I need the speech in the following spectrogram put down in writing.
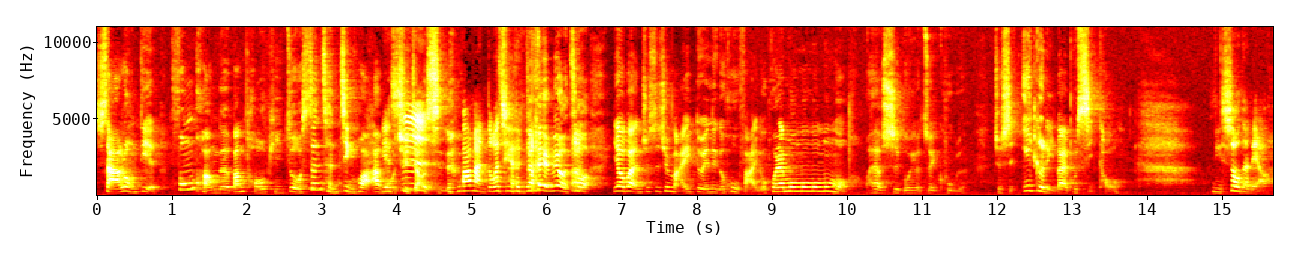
沙龙店疯狂的帮头皮做深层净化按摩去角质，花蛮多钱的，对，没有错。要不然就是去买一堆那个护发油回来摸摸摸摸摸。我还有试过一个最酷的，就是一个礼拜不洗头，你受得了？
